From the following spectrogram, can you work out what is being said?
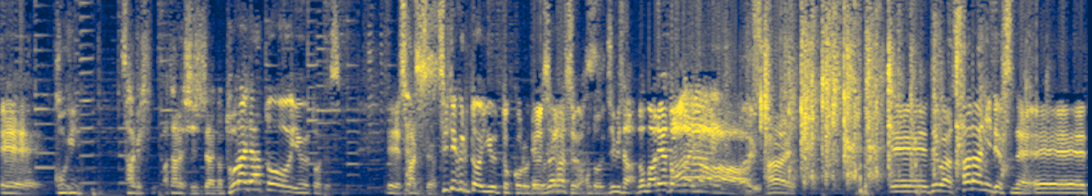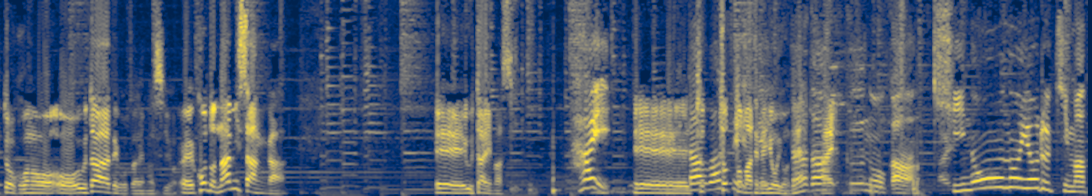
えー、コーヒーのサービス、新しい時代の到来だというとですね、えー、サービスがついてくるというところでございます。本当、ジミーさん、どうもありがとうございます。はい。えー、では、さらにですね、えっ、と、このお歌でございますよ。えー、今度、ナミさんが、えー、歌います。はい。えー、ちょ、ちょっと待ってね、よいよね。いたはい。だくのが、昨日の夜決まっ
